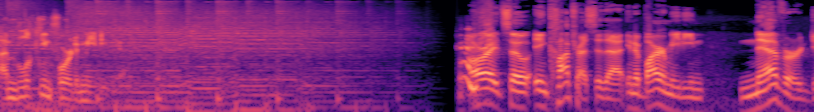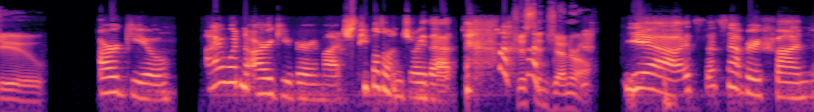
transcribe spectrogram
I'm looking forward to meeting you. All right. So, in contrast to that, in a buyer meeting, never do argue. I wouldn't argue very much. People don't enjoy that. just in general. Yeah, it's that's not very fun.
